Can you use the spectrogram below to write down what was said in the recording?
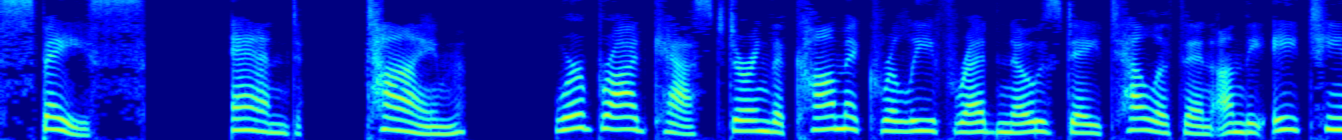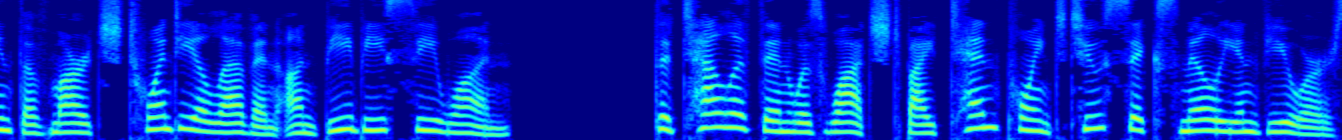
Space and time were broadcast during the comic relief Red Nose Day telethon on 18 March 2011 on BBC One. The telethon was watched by 10.26 million viewers.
